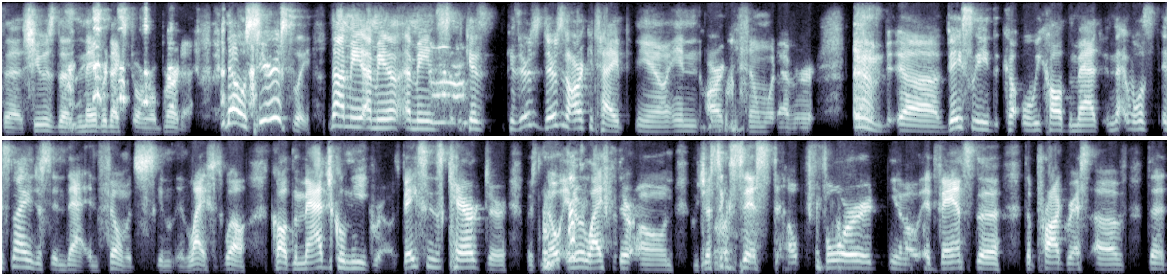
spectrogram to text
the she was the neighbor next door, Roberta. No, seriously. No, I mean, I mean, I mean, because because there's there's an archetype, you know, in art, film, whatever. uh, basically, what we call the magic. Well, it's not even just in that in film; it's in, in life as well. Called the magical Negro. It's basically this character with no inner life of their own, who just exists to help forward, you know, advance the the progress of the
